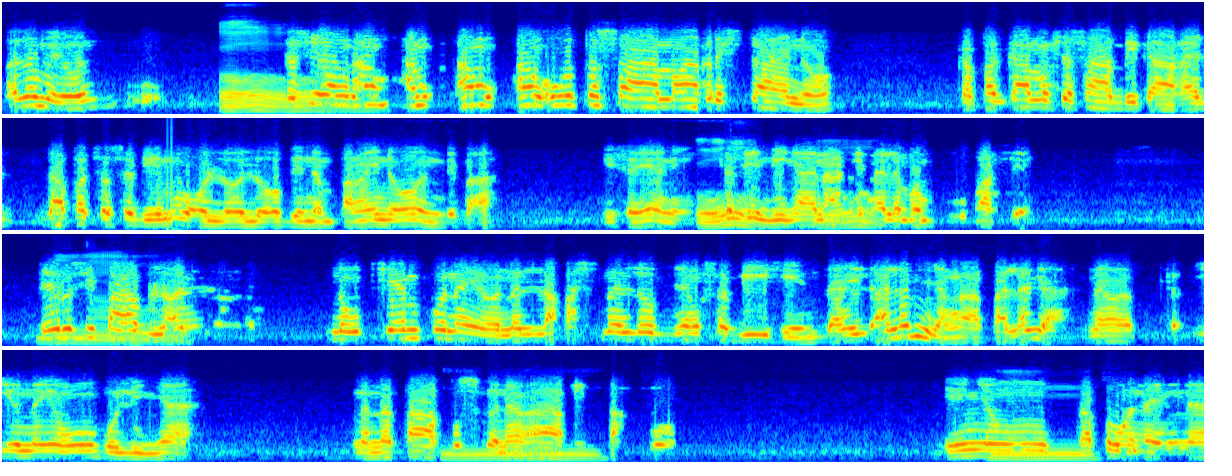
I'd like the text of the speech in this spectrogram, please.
alam mo yun, Oo. kasi oo. ang, ang, ang, ang, ang utos sa mga Kristiyano, kapag ka magsasabi ka, dapat sasabihin mo, o loloobin ng Panginoon, di ba? Isa yan eh. Oo, kasi hindi nga natin oo. alam ang bukas eh. Pero si nga, Pablo, ang- nung tiyempo na yon, ang lakas ng loob niyang sabihin dahil alam niya nga talaga na yun na yung huli niya. Na natapos ko ng Mm. aking takbo. Yun yung Mm. katunay na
